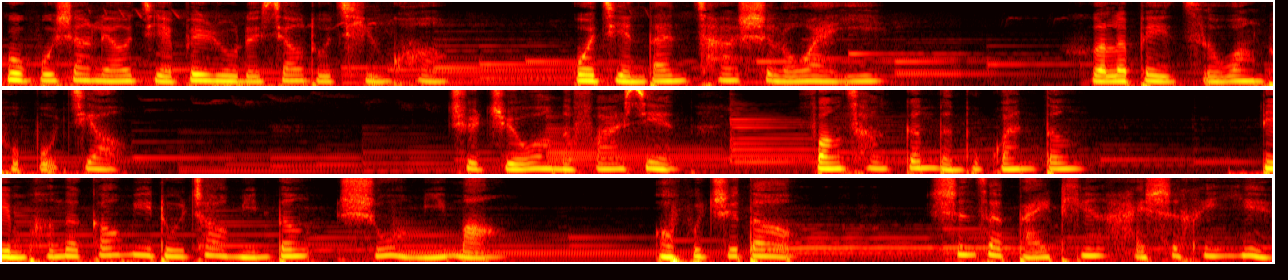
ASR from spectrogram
顾不上了解被褥的消毒情况，我简单擦拭了外衣，合了被子，妄图补觉，却绝望的发现，方舱根本不关灯，顶棚的高密度照明灯使我迷茫，我不知道，身在白天还是黑夜。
